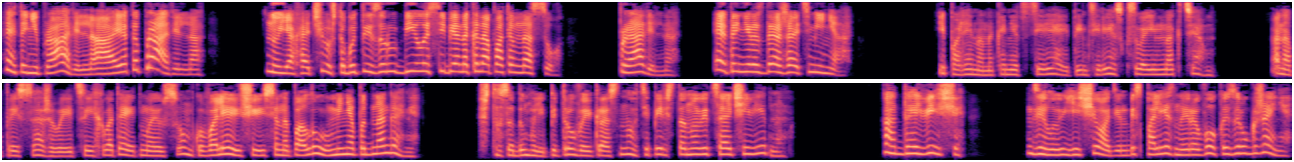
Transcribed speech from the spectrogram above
Это неправильно, а это правильно. Но я хочу, чтобы ты зарубила себе на конопатом носу. Правильно. Это не раздражать меня». И Полина, наконец, теряет интерес к своим ногтям. Она присаживается и хватает мою сумку, валяющуюся на полу у меня под ногами. Что задумали Петрова и Красно, теперь становится очевидным. «Отдай вещи», Делаю еще один бесполезный рывок из рук Жени.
